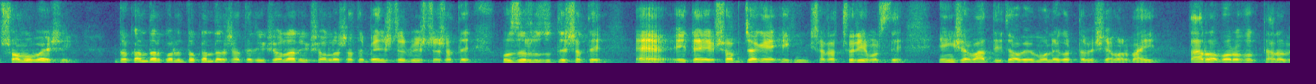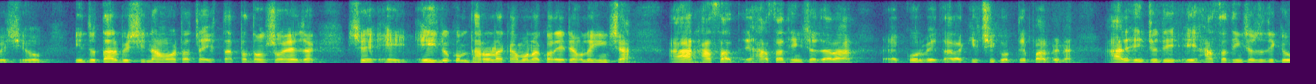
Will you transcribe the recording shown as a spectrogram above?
সমবয়সী। দোকানদার করে দোকানদারের সাথে, রিক্সাওয়ালা, রিক্সাওয়ালার সাথে, ব্যারিস্টার, ব্যারিস্টারের সাথে, হুজুর, হুজুরদের সাথে হ্যাঁ এইটাই সব জায়গায় এই হিংসাটা ছড়িয়ে পড়ছে। হিংসা বাদ দিতে হবে, মনে করতে হবে সে আমার ভাই, তার অবড় হোক, তারও বেশি হোক। কিন্তু তার বেশি না হওয়াটা চাই, তারটা ধ্বংস হয়ে যাক। সে এই এই রকম ধারণা, কামনা করে, এটা হলো হিংসা। আর হাসাদ, এই হাসাদ হিংসা যারা করবে, তারা কিছুই করতে পারবে না। আর এই যদি, এই হাসাদ হিংসা যদি কেউ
